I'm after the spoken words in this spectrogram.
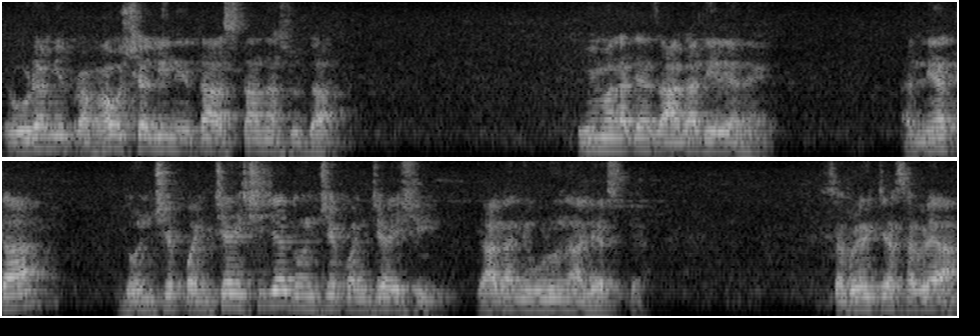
एवढ्या मी प्रभावशाली नेता असतानासुद्धा तुम्ही मला त्या जागा दिल्या नाही. अन्यथा दोनशे पंच्याऐंशीच्या दोनशे पंच्याऐंशी जागा निवडून आल्या असत्या. सगळेच्या सगळ्या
